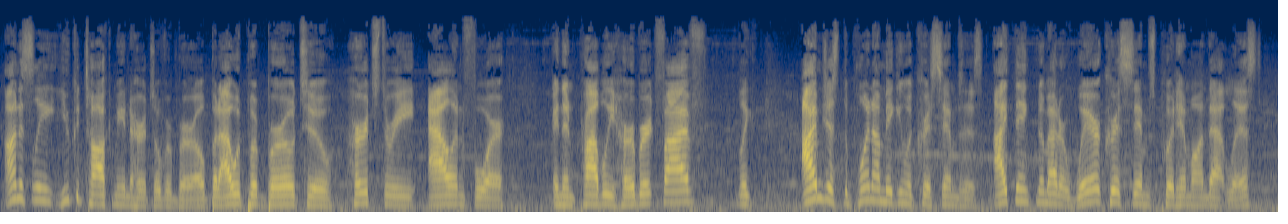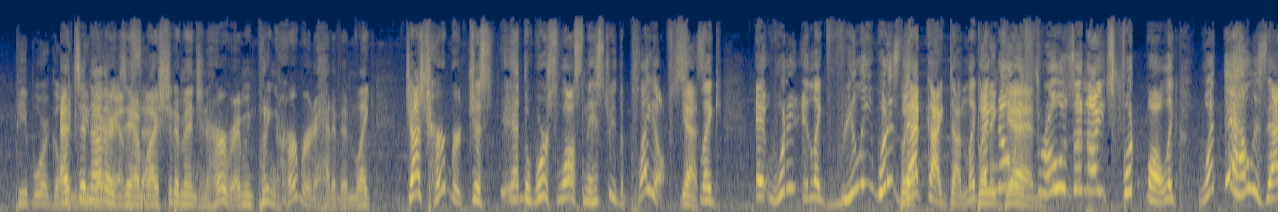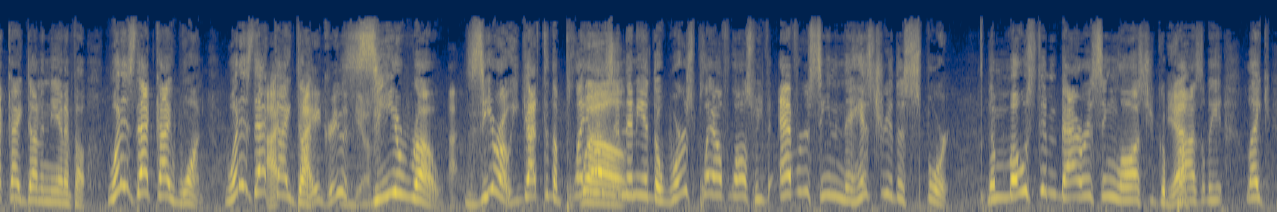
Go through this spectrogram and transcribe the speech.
Honestly, you could talk me into Hurts over Burrow, but I would put Burrow two, Hurts three, Allen four, and then probably Herbert five. Like, I'm just the point I'm making with Chris Simms is I think no matter where Chris Simms put him on that list, people are going. That's to be another very example. upset. I should have mentioned Herbert. I mean, putting Herbert ahead of him, like Josh Herbert, just had the worst loss in the history of the playoffs. Yes. like it, what? It, like really? What has But- that guy done? Like I know again- he throws a nice football. Like what the hell has that guy done in the NFL? What has that guy won? What has that I- guy done? I agree with you. Zero, zero. He got to the playoffs Well- and then he had the worst playoff loss we've ever seen in the history of the sport. The most embarrassing loss you could Yeah. possibly like.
